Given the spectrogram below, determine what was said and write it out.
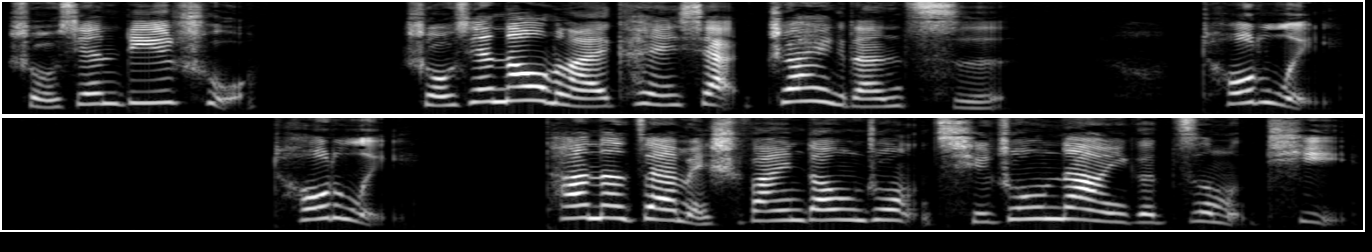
首先，第一处，首先呢，我们来看一下这样一个单词，totally，totally，它呢在美式发音当中，其中那样一个字母 t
